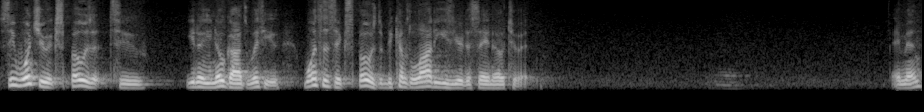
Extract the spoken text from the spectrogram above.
See, once you expose it to, you know, you know God's with you. Once it's exposed, it becomes a lot easier to say no to it. Amen?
